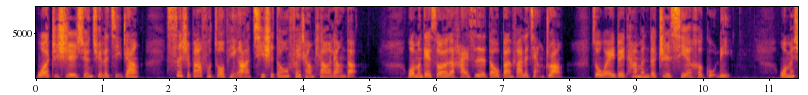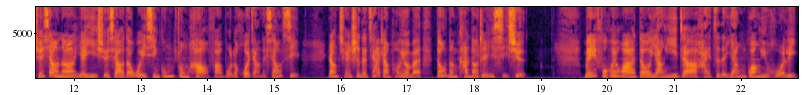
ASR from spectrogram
我只是选取了几张，四十八幅作品啊，其实都非常漂亮的。我们给所有的孩子都颁发了奖状，作为对他们的致谢和鼓励。我们学校呢，也以学校的微信公众号发布了获奖的消息，让全市的家长朋友们都能看到这一喜讯。每一幅绘画都洋溢着孩子的阳光与活力，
